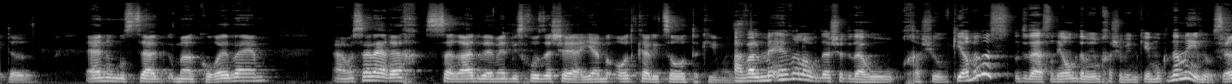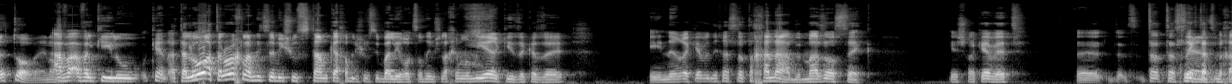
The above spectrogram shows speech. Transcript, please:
יותר. אין לנו מושג מה קורה בהם. המסע לירח שרד באמת בזכות זה שהיה מאוד קל ליצור עותקים. אז אבל מעבר לעובדה שאתה יודע הוא חשוב כי הרבה מס- אתה יודע הסרטים המוקדמים חשובים כי הם מוקדמים. הוא סרט טוב. לו- אבל, אבל כאילו כן אתה לא אתה לא הולך להמליץ למישהו סתם ככה בלי שום סיבה לראות סרטים שלכם לומייר כי זה כזה. הנה רכבת נכנסת לתחנה במה זה עוסק. יש רכבת. אה, ת- תסריק את כן. עצמך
